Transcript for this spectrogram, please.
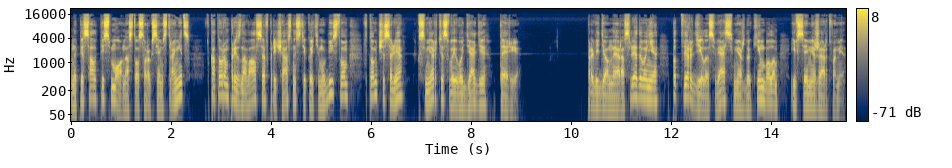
написал письмо на 147 страниц, в котором признавался в причастности к этим убийствам, в том числе к смерти своего дяди Терри. Проведенное расследование подтвердило связь между Кимбалом и всеми жертвами.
